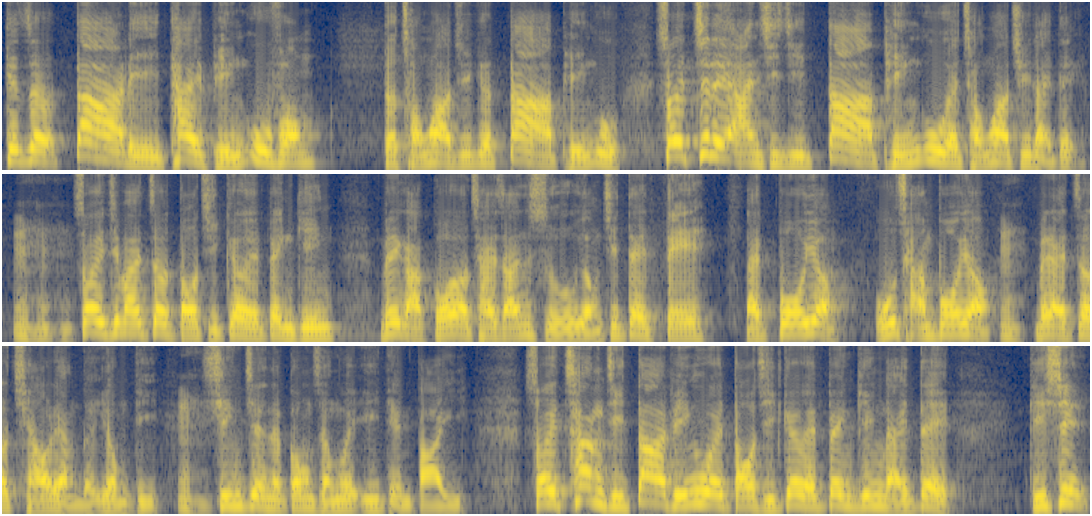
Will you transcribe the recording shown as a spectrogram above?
叫做大理太平雾峰的从化区，叫大平雾。所以这个案是指大平雾的从化区来的。嗯哼哼。所以即摆做多几个的变更，要甲国有财产署用这块地来拨用。无偿拨用，没来做桥梁的用地，新建的工程为一点八亿，所以唱起大平为多几个月变更来底，其实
